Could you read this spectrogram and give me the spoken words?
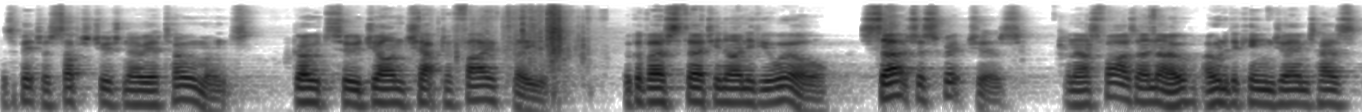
It's a picture of substitutionary atonement. Go to John chapter 5, please. Look at verse 39 if you will. Search the scriptures. And as far as I know, only the King James has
